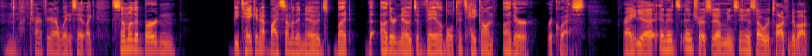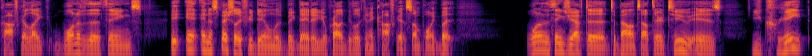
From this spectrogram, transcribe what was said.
hmm, I'm trying to figure out a way to say it. Like some of the burden be taken up by some of the nodes, but the other nodes available to take on other requests. Right. Yeah. And it's interesting. I mean, seeing as how we're talking about Kafka, like one of the things, and especially if you're dealing with big data, you'll probably be looking at Kafka at some point. But one of the things you have to to balance out there too is you create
